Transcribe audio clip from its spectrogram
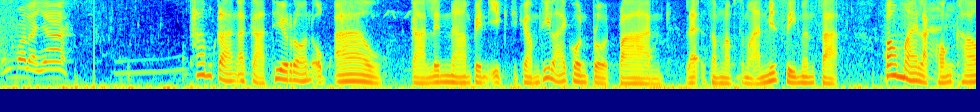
มันบ่ละยาท่ามกลางอากาศที่ร้อนอบอ้าว การเล่นน้ำเป็นอีกกิจกรรมที่หลายคนโปรดปราน และสำหรับสมานมิตรสีมันตะ เป้าหมายหลักของเขา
